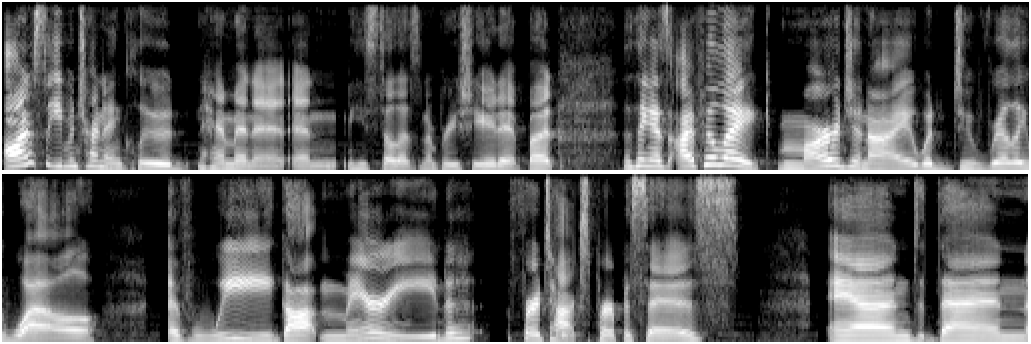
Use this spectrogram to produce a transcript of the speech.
honestly even trying to include him in it, and he still doesn't appreciate it. But the thing is, I feel like Marge and I would do really well if we got married for tax purposes and then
